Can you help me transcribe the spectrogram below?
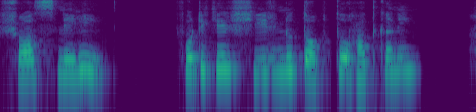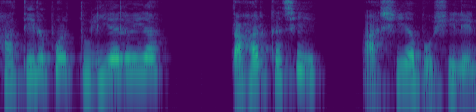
সস্নেহে ফটিকের শীর্ণ তপ্ত হাতখানি হাতের উপর তুলিয়া লইয়া তাহার কাছে আসিয়া বসিলেন।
